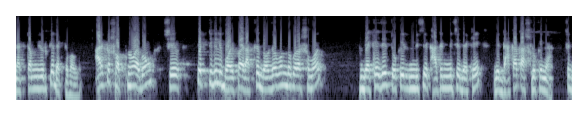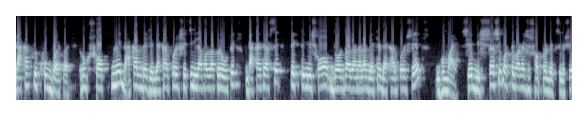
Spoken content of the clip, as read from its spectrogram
ন্যাকটামিউরকে দেখতে পাবো। আরেকটা স্বপ্ন এবং সে প্র্যাকটিক্যালি ভয় পায়, রাত্রে দরজা বন্ধ করার সময় দেখে যে চোখের নিচে, খাটের নিচে দেখে যে ডাকাত আসলো কিনা। সে ডাকাতকে খুব ভয় পায় এবং স্বপ্নে ডাকাত দেখে, দেখার পরে সে চিল্লাপাল্লা করে উঠে ডাকাতে আসছে প্র্যাকটিক্যালি সব দরজা জানালা দেখে, দেখার পরে সে ঘুমায়। সে বিশ্বাসই করতে পারে সে স্বপ্ন দেখছিল। সে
